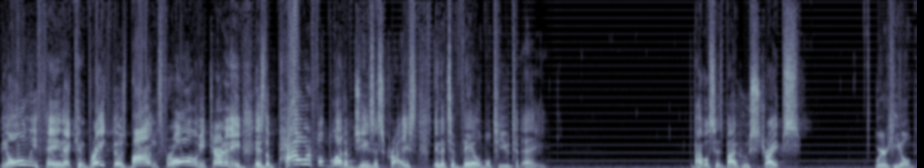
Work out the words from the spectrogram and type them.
The only thing that can break those bonds for all of eternity is the powerful blood of Jesus Christ, and it's available to you today. The Bible says, by whose stripes we're healed.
